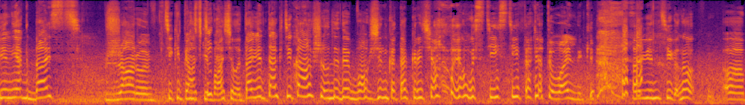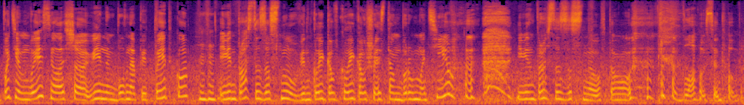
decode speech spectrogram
Він як дасть жару, тільки п'ятки бачили. Та він так тікав, що не дай Бог, жінка так кричала, йому стій, стій, то рятувальники. А він тік. Ну е, потім вияснилось, що він був на підпитку, і він просто заснув. Він кликав, кликав, щось там бурмотів, і він просто заснув. Тому благо все добре.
